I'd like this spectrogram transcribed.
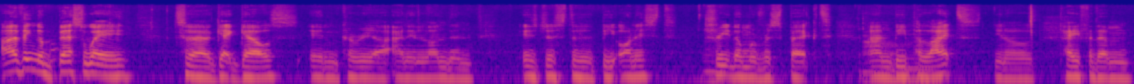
I think the best way to get girls in Korea and in London is just to be honest, treat them with respect, and be polite. You know, pay for them,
